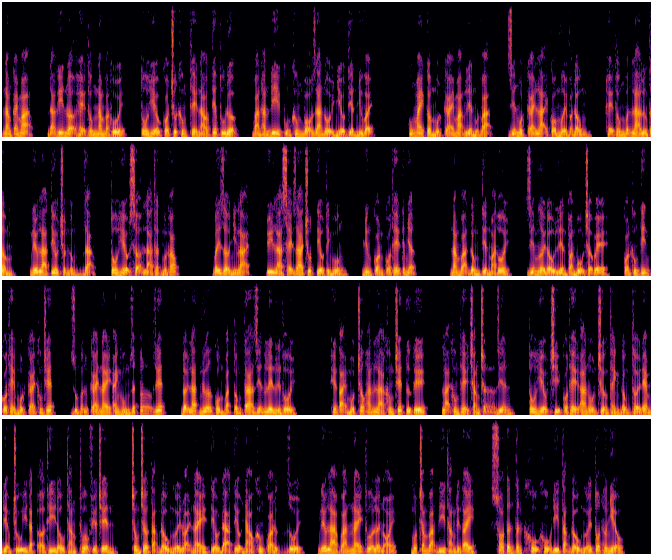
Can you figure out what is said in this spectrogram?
Năm cái mạng, đã ghi nợ hệ thống năm vạn khối, tô hiểu có chút không thể nào tiếp thu được, bán hắn đi cũng không bỏ ra nổi nhiều tiền như vậy. Cũng may cầm một cái mạng liền một vạn, diễn một cái lại có mười vạn đồng, hệ thống vẫn là lương tâm, nếu là tiêu chuẩn đồng dạng, tô hiểu sợ là thật muốn khóc. Bây giờ nhìn lại, tuy là xảy ra chút tiểu tình huống, nhưng còn có thể tiếp nhận. Năm vạn đồng tiền mà thôi diễn người đầu liền toàn bộ trở về, còn không tin có thể một cái không chết, dù bất cái này anh hùng rất tốt giết, đợi lát nữa cổm bạn tổng ta diễn lên liền thôi. Hiện tại một chốc hắn là không chết tử tế, lại không thể trắng trận diễn tôi hiểu chỉ có thể an ổn trưởng thành đồng thời đem điểm chú ý đặt ở thi đấu thắng thua phía trên, trông chờ tặng đầu người loại này tiểu đà tiểu nháo không quá được rồi, nếu là ván này thua lời nói, một trăm vạn đi thẳng đến tay, so tân tân khổ khổ đi tặng đầu người tốt hơn nhiều.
